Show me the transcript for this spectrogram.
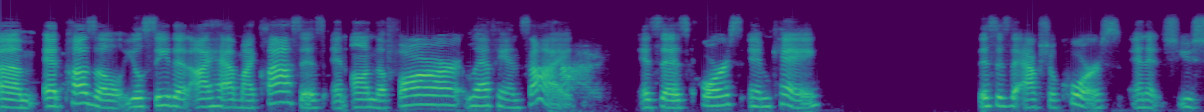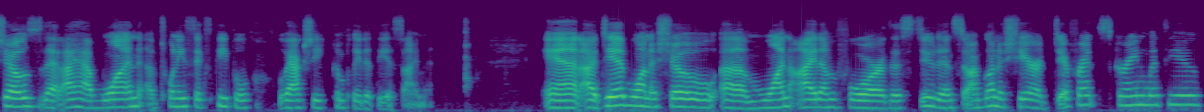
Um, Edpuzzle, you'll see that I have my classes and on the far left-hand side, it says course MK. This is the actual course and it sh- shows that I have one of 26 people who've actually completed the assignment. And I did want to show um, one item for the students, so I'm going to share a different screen with you.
